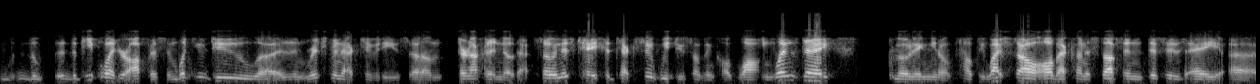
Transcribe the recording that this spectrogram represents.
the, the people at your office and what you do uh, as enrichment activities, um, they're not going to know that. So in this case at TechSoup, we do something called Walking Wednesday, promoting you know healthy lifestyle, all that kind of stuff. And this is a uh,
